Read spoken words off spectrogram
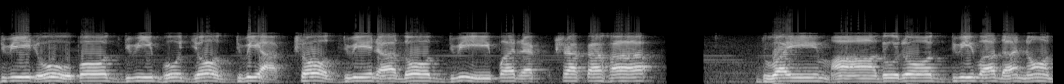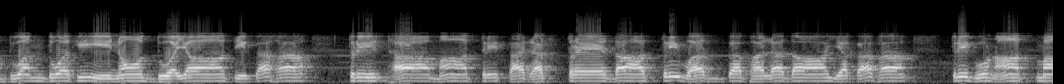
द्विरूपो द्विभुजो द्व्यक्षो द्विरदो द्वीपरक्षकः द्वैमाधुरो द्विवदनो द्वन्द्वहीनो द्वयातिकः त्रिधा मातृकरस्त्रेदात्रिवर्गफलदायकः त्रिगुणात्मा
